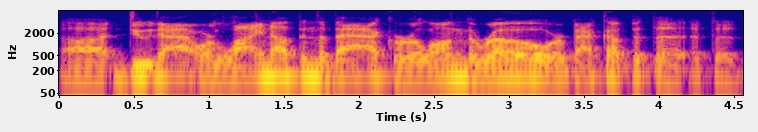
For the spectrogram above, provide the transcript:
uh, do that, or line up in the back, or along the row, or back up at the at the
